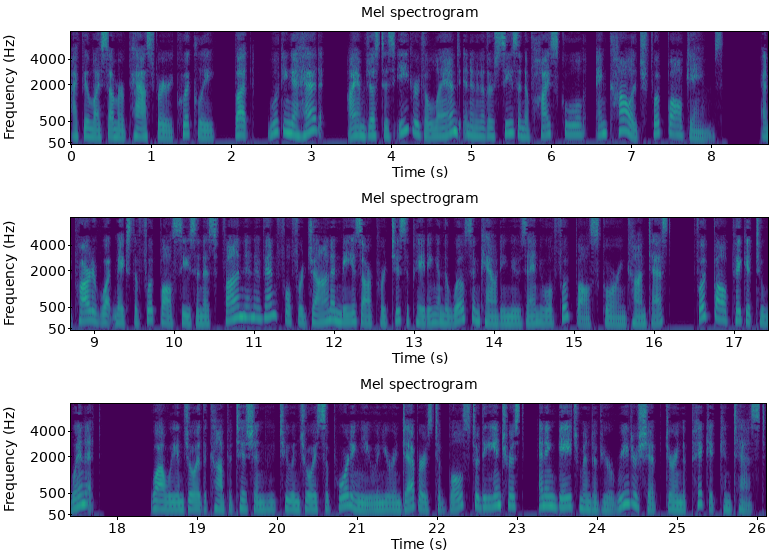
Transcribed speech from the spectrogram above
I feel my summer passed very quickly, but, looking ahead, I am just as eager to land in another season of high school and college football games. And part of what makes the football season as fun and eventful for John and me is our participating in the Wilson County News annual football scoring contest, Football Pick It to Win It. While we enjoy the competition, we too enjoy supporting you in your endeavors to bolster the interest and engagement of your readership during the picket contest.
